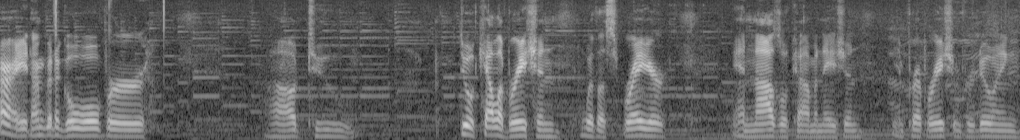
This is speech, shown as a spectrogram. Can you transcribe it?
Alright, I'm going to go over how to do a calibration with a sprayer and nozzle combination in preparation for doing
